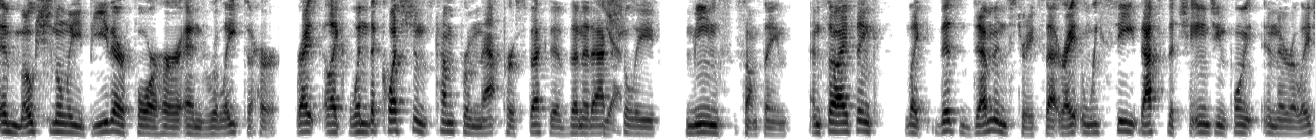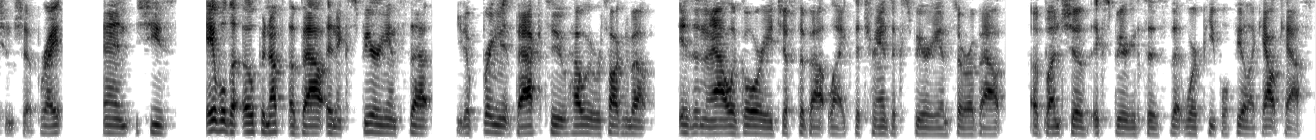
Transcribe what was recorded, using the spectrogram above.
emotionally be there for her and relate to her, right? Like, when the questions come from that perspective, then it actually yes. means something. And so I think, like, this demonstrates that, right? And we see that's the changing point in their relationship, right? And she's able to open up about an experience that, you know, bringing it back to how we were talking about, is it an allegory just about like the trans experience or about a bunch of experiences that where people feel like outcasts?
